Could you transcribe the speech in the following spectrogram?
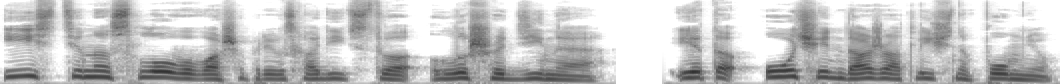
«Истинно слово, ваше превосходительство, лошадиная. И это очень даже отлично помню.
